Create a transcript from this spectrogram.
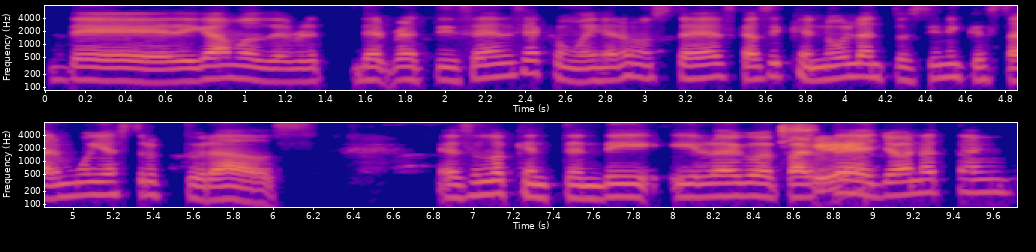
de digamos, de, de reticencia, como dijeron ustedes, casi que nula, entonces tienen que estar muy estructurados. Eso es lo que entendí. Y luego de parte de Jonathan,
